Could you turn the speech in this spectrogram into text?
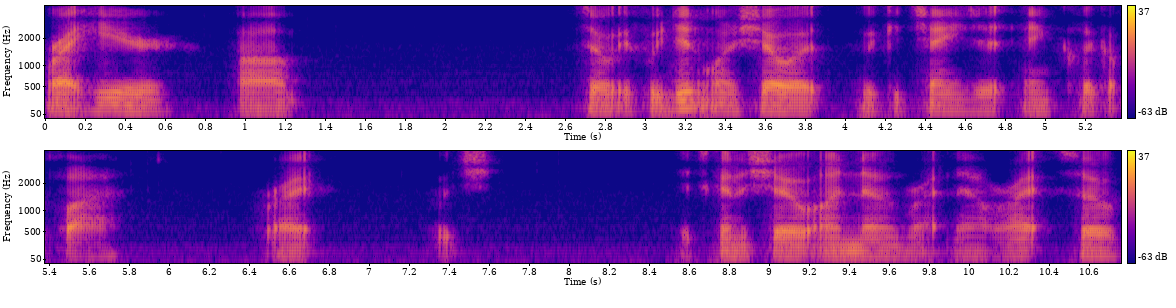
right here. Um, so if we didn't want to show it, we could change it and click apply, right? Which it's going to show unknown right now, right? So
